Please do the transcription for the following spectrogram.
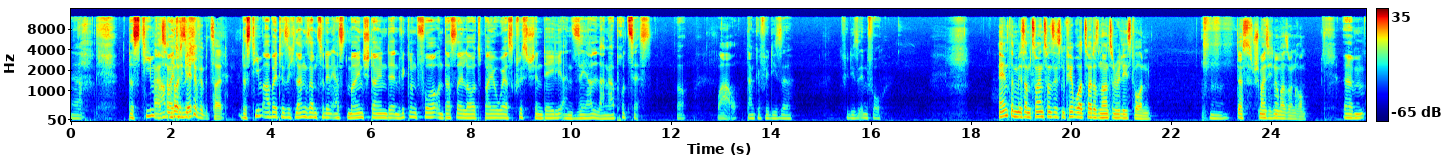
Ja. Das Team, haben arbeitet Leute Geld sich, dafür bezahlt. das Team arbeitet sich langsam zu den ersten Meilensteinen der Entwicklung vor und das sei laut BioWares Christian Daly ein sehr langer Prozess. So. Wow. Danke für diese, für diese Info. Anthem ist am 22. Februar 2019 released worden. Hm. Das schmeiße ich nur mal so in den Raum. Ähm,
